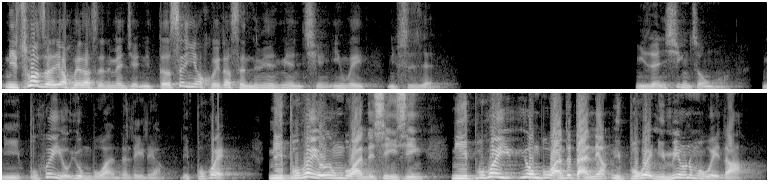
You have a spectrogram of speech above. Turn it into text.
你挫折要回到神的面前，你得胜要回到神的面面前，因为你是人，你人性中啊，你不会有用不完的力量，你不会。你不会有用不完的信心，你不会用不完的胆量，你不会，你没有那么伟大，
